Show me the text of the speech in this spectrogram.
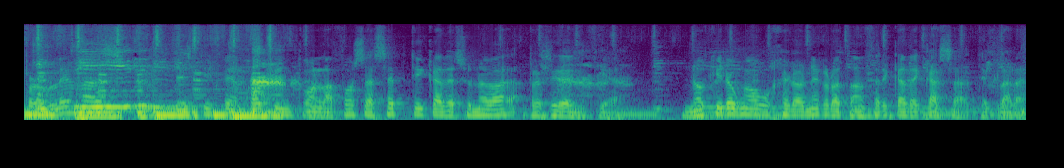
Problemas Stephen Hawking con la fosa séptica de su nueva residencia. No quiero un agujero negro tan cerca de casa, declara.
